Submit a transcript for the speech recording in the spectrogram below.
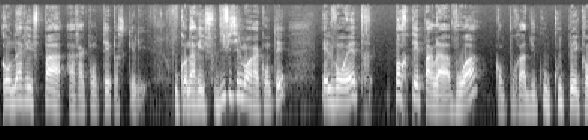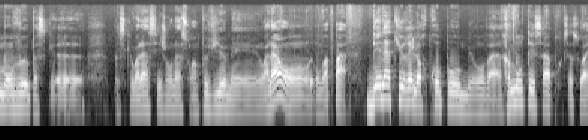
qu'on n'arrive pas à raconter parce qu'elle ou qu'on arrive difficilement à raconter, elles vont être portées par la voix, qu'on pourra du coup couper comme on veut parce que, parce que voilà, ces gens-là sont un peu vieux, mais voilà, on ne va pas dénaturer leurs propos, mais on va remonter ça pour que ça soit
